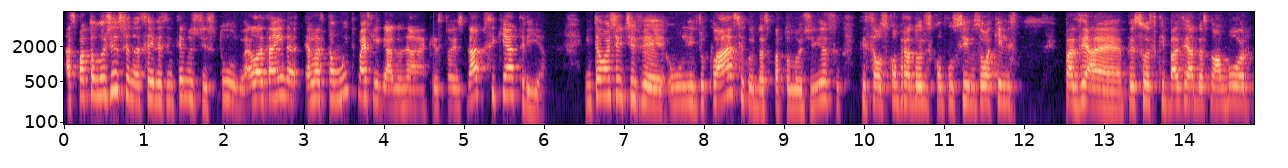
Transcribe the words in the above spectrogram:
As patologias financeiras, em termos de estudo, elas ainda elas estão muito mais ligadas a questões da psiquiatria. Então, a gente vê um livro clássico das patologias, que são os compradores compulsivos ou aqueles é, pessoas que baseadas no amor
